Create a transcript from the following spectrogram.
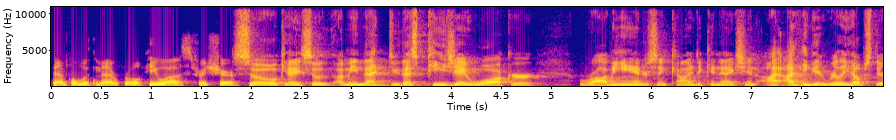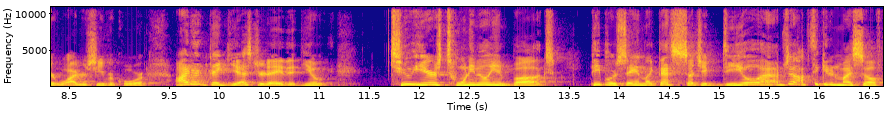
Temple with Matt Rhule. He was for sure. So okay, so I mean that dude, that's PJ Walker. Robbie Anderson kind of connection. I, I, think it really helps their wide receiver core. I didn't think yesterday that you know, two years, twenty million bucks. People are saying like that's such a deal. I'm, just, I'm thinking to myself,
